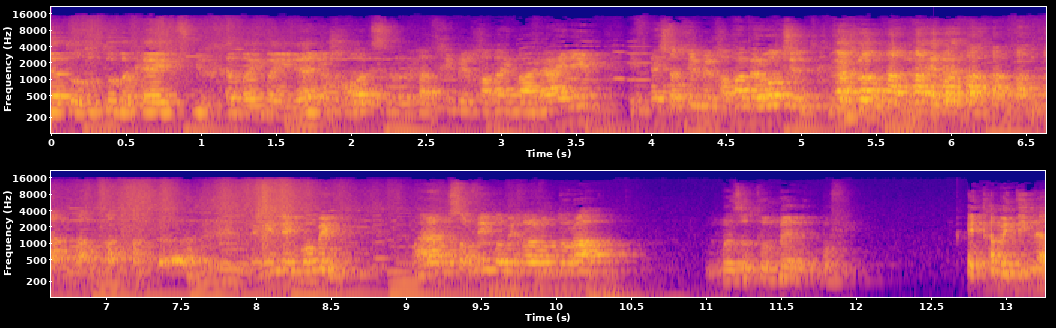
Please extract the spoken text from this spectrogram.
מעט אוטוטו בקיץ מלחמה עם האיראנים. נכון, צריך להתחיל מלחמה עם האיראנים, לפני שתתחיל מלחמה ברוטשילד. תגיד לי, בובי, מה אנחנו שורפים פה בכלל במדורה? מה זאת אומרת, מופי? את המדינה.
